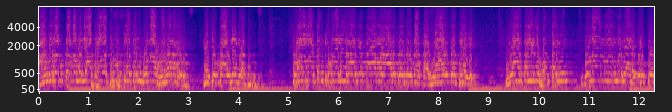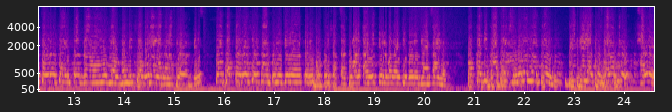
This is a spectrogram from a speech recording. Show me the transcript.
आंदोलन करणं म्हणजे आपल्याला चुकलं तरी गुन्हा होणार आहे ह्याची काळजी घ्या तुम्हाला वाटेल की पहिलं राजे काय आम्हाला अडकवतो का? मी अडकत नाहीये. मी अडकवणाऱ्या स्वतःनी गुन्हा नॉर्मल आहे. एकशे चौवेचाळीस बंदीचा गुन्हा लागेल आपल्यावरती. तो फक्त रेशन कार्ड तुम्ही दिलं तरी सुटू शकता. तुम्हाला काही वकील बघायची गरज नाही काय नाही. फक्त जिथं आपण आंदोलन करतोय बीड जिल्ह्यातून सोलापूर हवे.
